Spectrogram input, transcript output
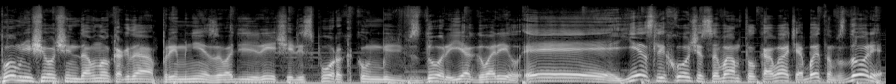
Помню еще очень давно, когда при мне заводили речь или спор о каком-нибудь вздоре, я говорил, «Эй, если хочется вам толковать об этом вздоре...»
